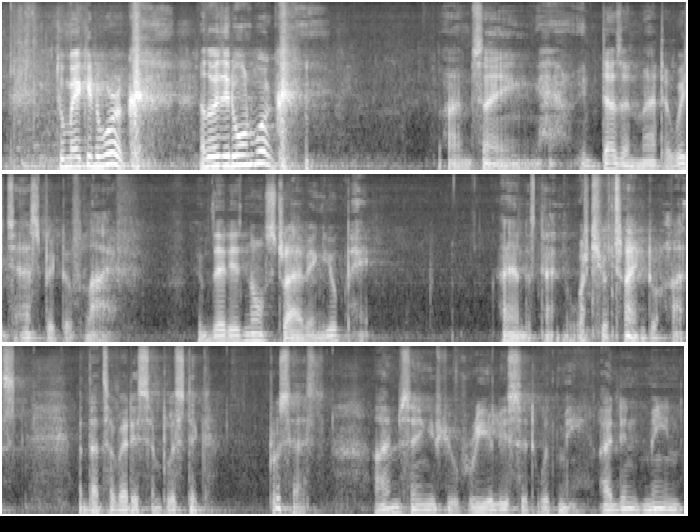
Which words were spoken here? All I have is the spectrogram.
to make it work, otherwise it won't work. I'm saying, it doesn't matter which aspect of life, if there is no striving, you pay. I understand what you're trying to ask, but that's a very simplistic process. I'm saying if you really sit with me, I didn't mean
